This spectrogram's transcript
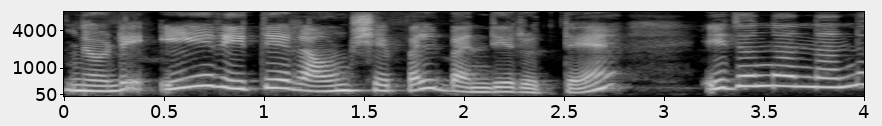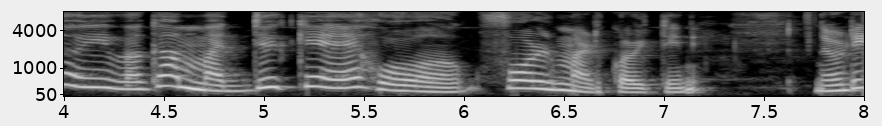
ನೋಡಿ, ಈ ರೀತಿ ರೌಂಡ್ ಶೇಪಲ್ಲಿ ಬಂದಿರುತ್ತೆ. ಇದನ್ನು ನಾನು ಇವಾಗ ಮಧ್ಯಕ್ಕೆ ಹೋ ಫೋಲ್ಡ್ ಮಾಡ್ಕೊಳ್ತೀನಿ. ನೋಡಿ,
